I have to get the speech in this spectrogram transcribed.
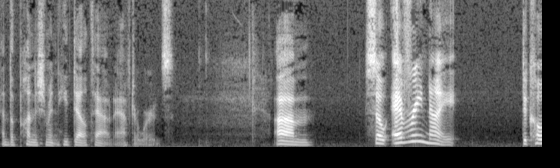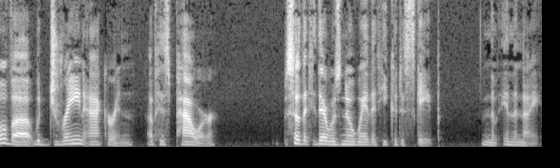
and the punishment he dealt out afterwards. Um, so every night, Dakova would drain Akkarin of his power so that there was no way that he could escape in the, in the night.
